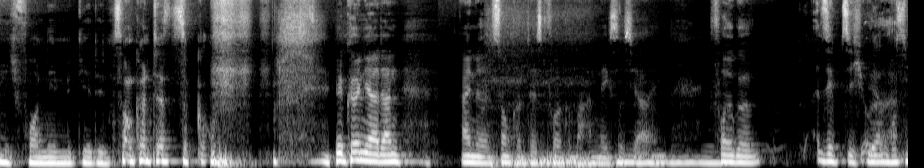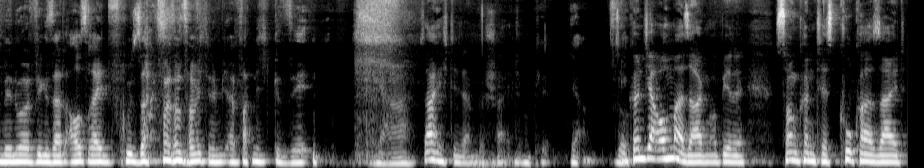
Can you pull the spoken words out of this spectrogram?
mir nicht vornehmen, mit dir den Song Contest zu gucken. Wir können ja dann eine Song Contest Folge machen nächstes Jahr. in Folge 70 Ja, oder. musst du mir nur, wie gesagt, ausreichend früh sagen, weil sonst habe ich den nämlich einfach nicht gesehen. Ja, sag ich dir dann Bescheid. Okay, ja. Ihr könnt ja auch mal sagen, ob ihr Song Contest Gucker seid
